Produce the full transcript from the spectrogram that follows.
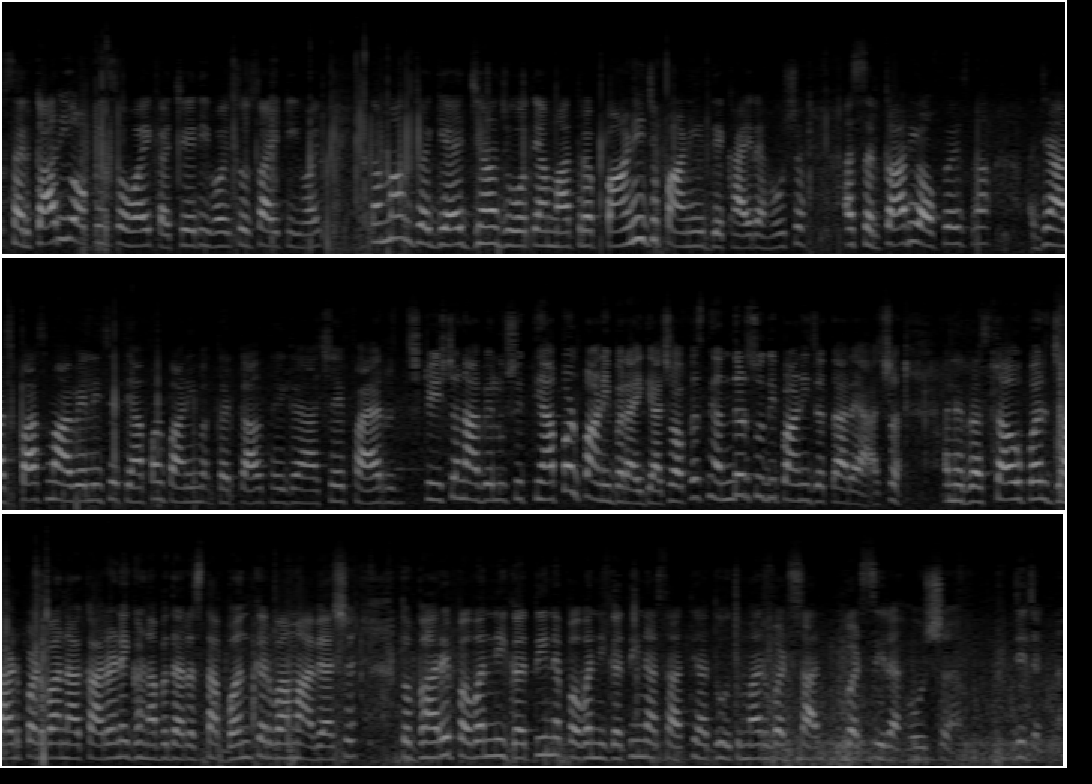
સરકારી ઓફિસો હોય કચેરી હોય સોસાયટી હોય તમામ જગ્યાએ જ્યાં જુઓ ત્યાં માત્ર પાણી જ પાણી દેખાઈ રહ્યું છે. આ સરકારી ઓફિસના જ્યાં આસપાસમાં આવેલી છે, ત્યાં પણ પાણીમાં ગરકાવ થઈ ગયા છે. ફાયર સ્ટેશન આવેલું છે, ત્યાં પણ પાણી ભરાઈ ગયા છે. ઓફિસની અંદર સુધી પાણી જતા રહ્યા છે. અને રસ્તા ઉપર ઝાડ પડવાના કારણે ઘણા બધા રસ્તા બંધ કરવામાં આવ્યા છે. તો ભારે પવનની ગતિ ને પવનની ગતિના સાથે આ ધોધમાર વરસાદ વરસી રહ્યો છે. જી જગના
